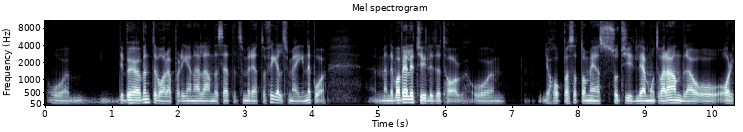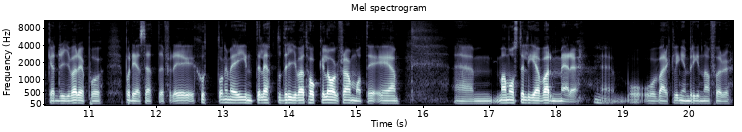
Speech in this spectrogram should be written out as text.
och det behöver inte vara på det ena eller andra sättet som är rätt och fel som jag är inne på. Men det var väldigt tydligt ett tag och jag hoppas att de är så tydliga mot varandra och orkar driva det på, på det sättet. För det är 17 i mig inte lätt att driva ett hockeylag framåt. Det är, ehm, man måste leva med det ehm, och, och verkligen brinna för,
